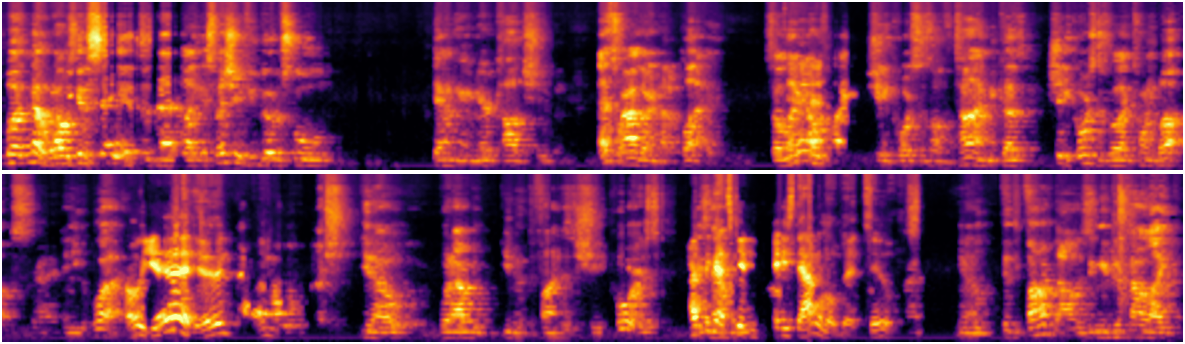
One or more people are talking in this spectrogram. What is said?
But no, what I was gonna say is, is that like especially if you go to school down here and you're a college student, that's where I learned how to play. So like I Yeah. was playing shitty courses all the time because shitty courses were like twenty bucks Right. and you could play. Oh yeah, dude. You you know, what I would, you know, define as a shitty course, I think that's getting phased out a little bit too. you know, fifty-five dollars, and you're just kind of like,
